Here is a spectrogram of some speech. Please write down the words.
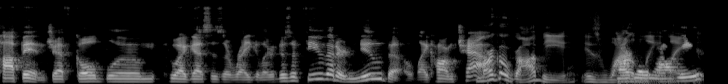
pop in Jeff Goldblum who I guess is a regular. There's a few that are new though like Hong Chau. Margot Robbie is Margot wildly Robbie. like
